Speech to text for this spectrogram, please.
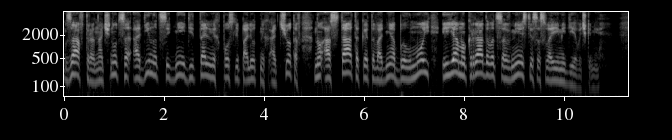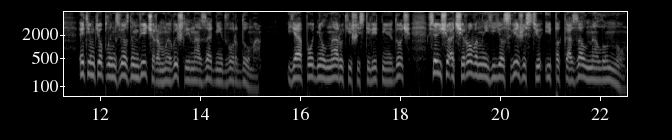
Завтра начнутся 11 дней детальных послеполетных отчетов, но остаток этого дня был мой, и я мог радоваться вместе со своими девочками. Этим теплым звездным вечером мы вышли на задний двор дома. Я поднял на руки шестилетнюю дочь, все еще очарованный ее свежестью, и показал на луну.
